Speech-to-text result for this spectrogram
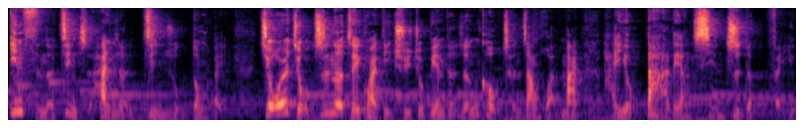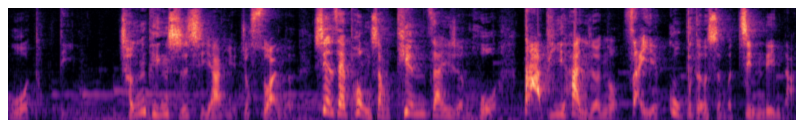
因此呢，禁止汉人进入东北。久而久之呢，这块地区就变得人口成长缓慢，还有大量闲置的肥沃土地。承平时期啊，也就算了，现在碰上天灾人祸，大批汉人哦，再也顾不得什么禁令啊，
